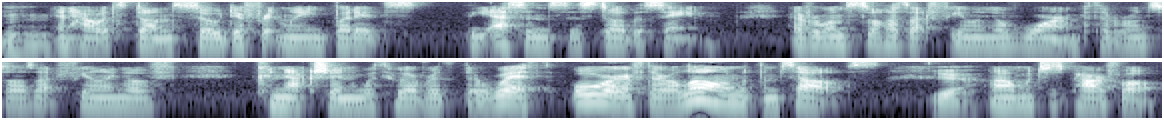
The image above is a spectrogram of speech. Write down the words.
Mhm. and how it's done so differently, but it's the essence is still the same. Everyone still has that feeling of warmth. Everyone still has that feeling of connection with whoever they're with, or if they're alone with themselves Yeah. um, which is powerful.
